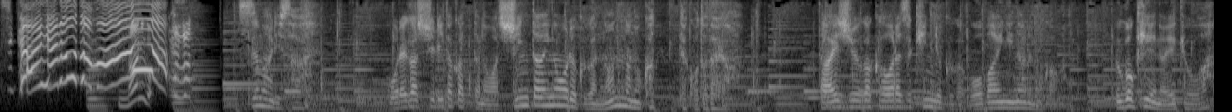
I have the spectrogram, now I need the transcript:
地下野郎何がつまりさ俺が知りたかったのは身体能力が何なのかってことだよ。体重が変わらず筋力が5倍になるのか。動きへの影響は？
